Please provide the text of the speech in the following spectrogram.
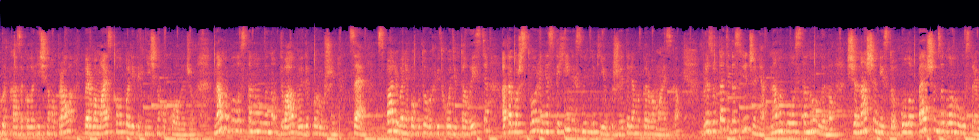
гуртка з екологічного права Первомайського політехнічного коледжу. Нами було встановлено два види порушень: це спалювання побутових відходів та листя, а також створення стихійних смітників жителями Первомайська. В результаті дослідження нами було встановлено, що наше місто було першим за благоустроєм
